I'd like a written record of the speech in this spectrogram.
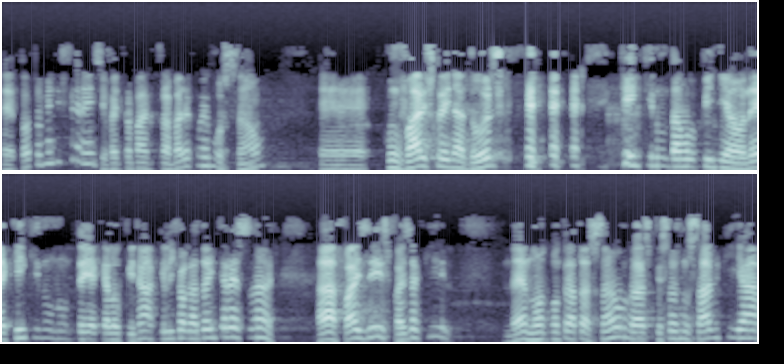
é totalmente diferente. Você vai trabalha com emoção, é, com vários treinadores. Quem que não dá uma opinião, né? Quem que não, não tem aquela opinião? Ah, aquele jogador é interessante. Ah, faz isso, faz aquilo. Né? Numa contratação, as pessoas não sabem que há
